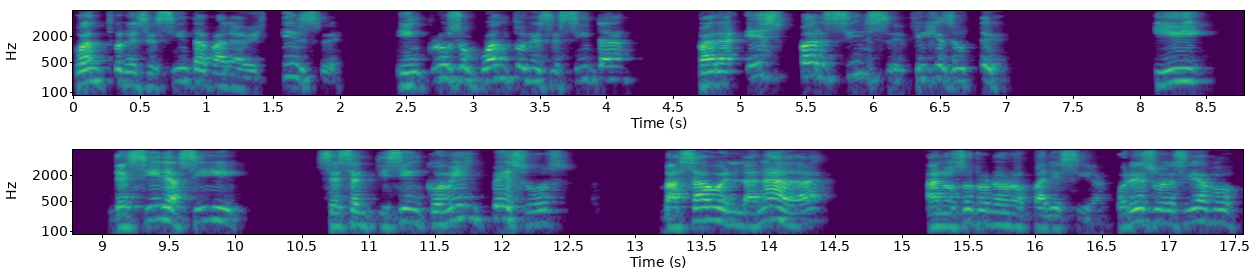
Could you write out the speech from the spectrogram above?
cuánto necesita para vestirse, incluso cuánto necesita para esparcirse. Fíjese usted, y decir así 65 mil pesos basado en la nada, a nosotros no nos parecía. Por eso decíamos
